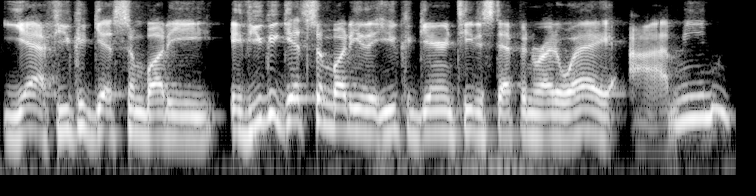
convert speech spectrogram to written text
yeah, if you could get somebody, if you could get somebody that you could guarantee to step in right away, I mean,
